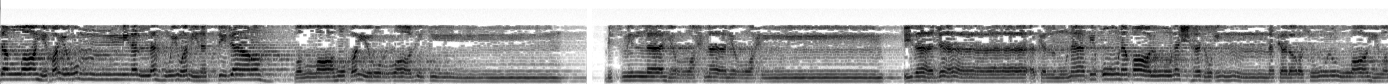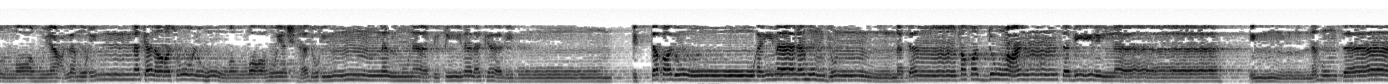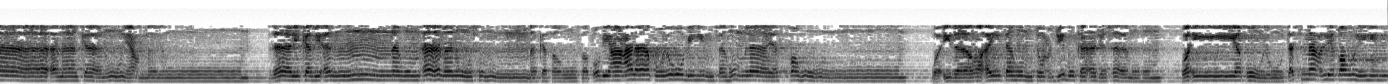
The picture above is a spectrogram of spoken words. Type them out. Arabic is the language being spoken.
اللَّهِ خَيْرٌ مِنَ اللَّهْوِ وَمِنَ التِّجَارَةِ. وَاللَّهُ خَيْرُ الرَّازِقِينَ. بِسْمِ اللَّهِ الرَّحْمَنِ الرَّحِيمِ. إِذَا جَاءَكَ الْمُنَافِقُونَ قَالُوا نَشْهَدُ إِنَّكَ لَرَسُولُ اللَّهِ وَاللَّهُ يَعْلَمُ إِنَّكَ لَرَسُولُهُ وَاللَّهُ يَشْهَدُ إِنَّ الْمُنَافِقِينَ لَكَاذِبُونَ. اتخذوا أيمانهم جنة فصدوا عن سبيل الله إنهم ساء كانوا يعملون. ذلك بأنهم آمنوا ثم كفروا فطبع على قلوبهم فهم لا يفقهون. وإذا رأيتهم تعجبك أجسامهم وإن يقولوا تسمع لقولهم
